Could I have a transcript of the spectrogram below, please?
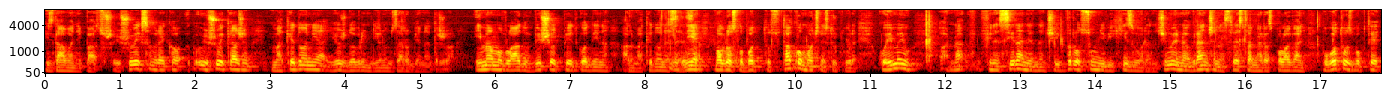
izdavanje pasuša. Još uvijek sam rekao, još uvijek kažem, Makedonija još dobrim dijelom zarobljena država. Imamo vladu više od pet godina, ali Makedonija se nije mogla osloboditi. To su tako moćne strukture koje imaju na, finansiranje znači, vrlo sumnjivih izvora. Znači imaju neograničena sredstva na raspolaganju, pogotovo zbog te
